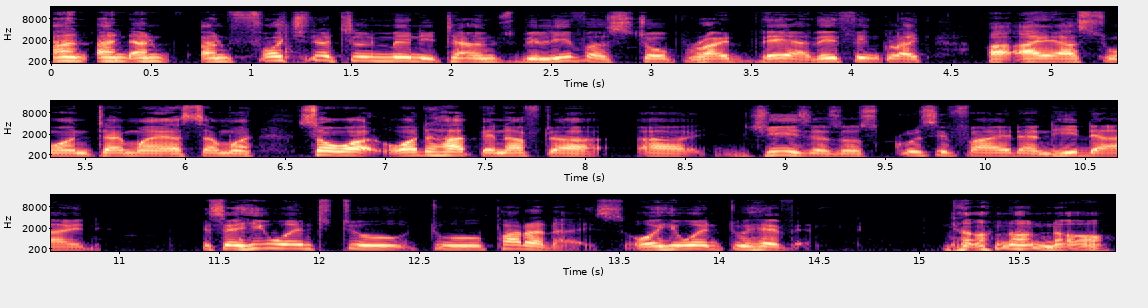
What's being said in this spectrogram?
And, and, and unfortunately, many times believers stop right there. They think like, I asked one time, I asked someone, so what, what happened after uh, Jesus was crucified and he died? He said he went to, to paradise or he went to heaven. No, no, no.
